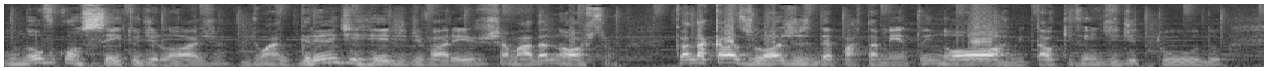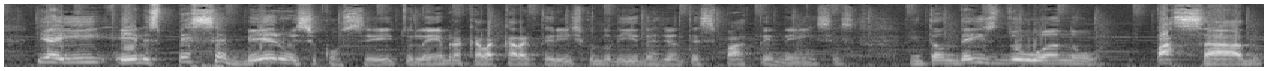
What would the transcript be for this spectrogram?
um novo conceito de loja de uma grande rede de varejo chamada Nostrum, que é uma daquelas lojas de departamento enorme, tal que vende de tudo. E aí eles perceberam esse conceito, lembra aquela característica do líder de antecipar tendências. Então, desde o ano passado,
